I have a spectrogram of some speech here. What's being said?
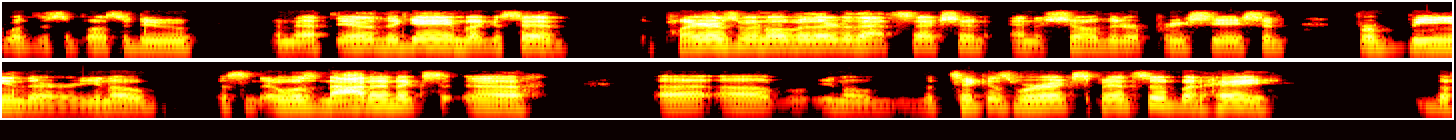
what they're supposed to do. And at the end of the game, like I said, the players went over there to that section and to show their appreciation for being there. You know, it was not an, ex- uh, uh, uh, you know, the tickets were expensive, but hey, the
